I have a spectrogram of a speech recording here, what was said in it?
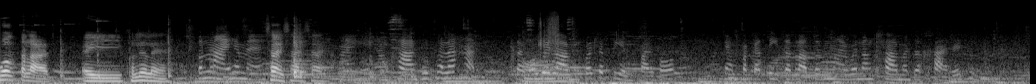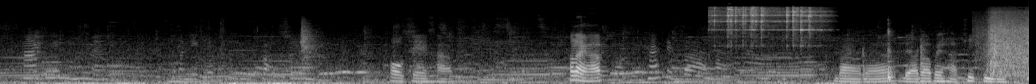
พวกตลาดไอเขาเรียกอะไร ต้นไม้ใช่ไหม ใช่ใช่ใช่อังคารพุธพฤหัสแต่ว่าเวลามันก็จะเปลี่ยนไปเพราะอย่างปกติตลาดต้นไม้วันอังคารมันจะขายได้ถึงห้าทุ่มใช่ไหมวันนี้ก็คือสองทุ่มโอเคครับ เท่าไหร่ครับห้าสิบบาทค่ะ ได้แล้ว เดี๋ยวเราไปหาที่กินกัน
